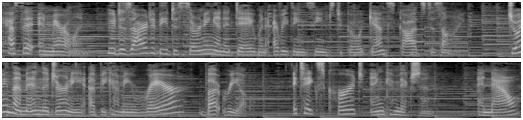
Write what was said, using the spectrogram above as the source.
Chesed, and Marilyn, who desire to be discerning in a day when everything seems to go against God's design. Join them in the journey of becoming rare but real. It takes courage and conviction. And now,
